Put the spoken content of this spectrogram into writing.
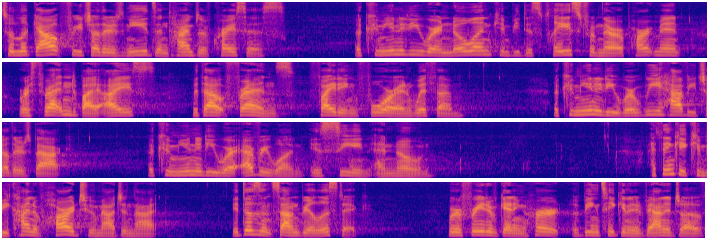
to look out for each other's needs in times of crisis. A community where no one can be displaced from their apartment or threatened by ICE without friends fighting for and with them. A community where we have each other's back. A community where everyone is seen and known. I think it can be kind of hard to imagine that. It doesn't sound realistic. We're afraid of getting hurt, of being taken advantage of,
